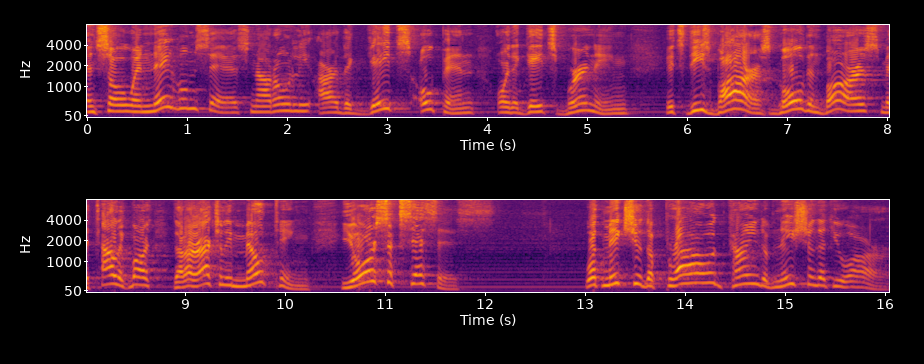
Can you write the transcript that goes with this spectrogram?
And so when Nahum says, not only are the gates open or the gates burning, it's these bars, golden bars, metallic bars, that are actually melting. Your successes, what makes you the proud kind of nation that you are,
